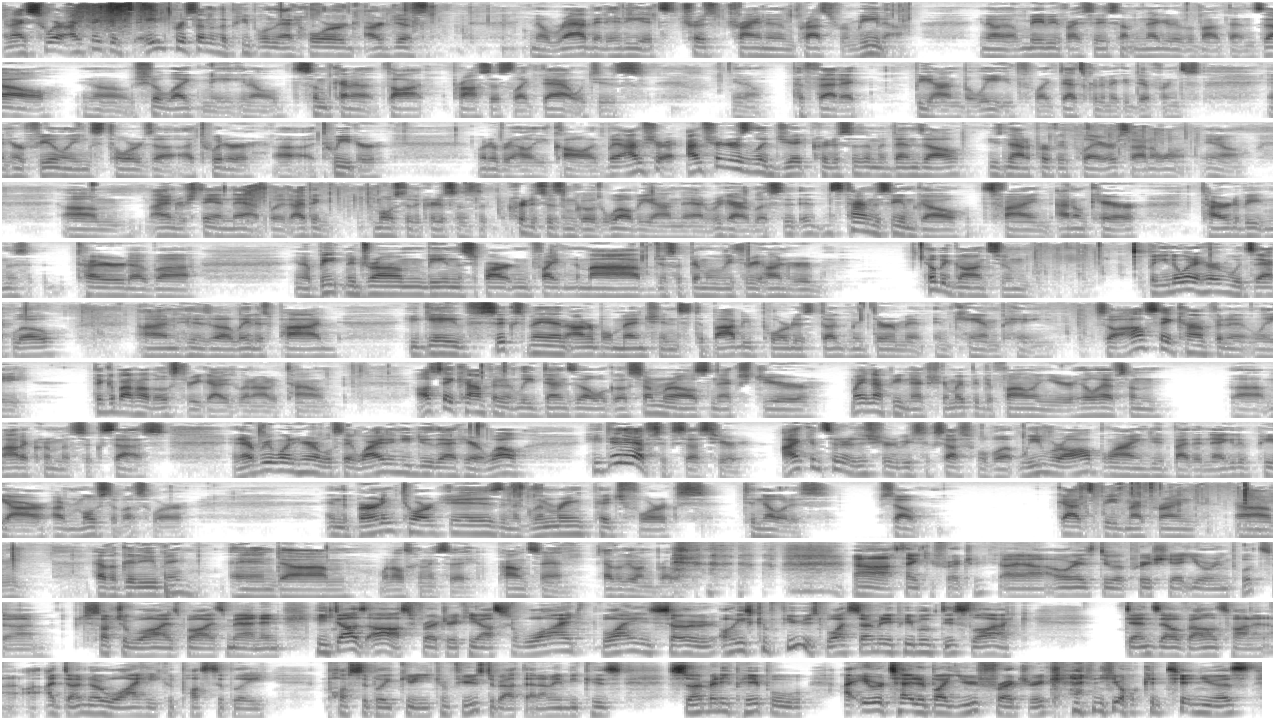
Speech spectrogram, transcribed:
and I swear, I think it's 80% of the people in that horde are just, you know, rabid idiots trying to impress Ramina. You know, maybe if I say something negative about Denzel, you know, she'll like me, you know, some kind of thought process like that, which is, you know, pathetic beyond belief. Like that's going to make a difference in her feelings towards a, a Twitter, uh, a tweeter, whatever the hell you call it. But I'm sure, I'm sure there's legit criticism of Denzel. He's not a perfect player, so I don't want, you know, um, I understand that, but I think most of the criticism criticism goes well beyond that. Regardless, it, it's time to see him go. It's fine. I don't care. Tired of beating this. Tired of uh, you know beating the drum, being the Spartan, fighting the mob, just like the movie 300. He'll be gone soon. But you know what I heard with Zach Lowe on his uh, latest pod? He gave six man honorable mentions to Bobby Portis, Doug McDermott, and Cam Payne. So I'll say confidently Think about how those three guys went out of town. I'll say confidently Denzel will go somewhere else next year. Might not be next year, might be the following year. He'll have some uh, modicum of success. And everyone here will say, why didn't he do that here? Well, he did have success here. I consider this year to be successful, but we were all blinded by the negative PR, or most of us were, and the burning torches and the glimmering pitchforks to notice. So, Godspeed, my friend. Um, have a good evening. And um, what else can I say? Pound sand. Have a good one, brother. ah, thank you, Frederick. I uh, always do appreciate your inputs. Uh, such a wise, wise man. And he does ask, Frederick, he asks, why, why is so, oh, he's confused why so many people dislike Denzel Valentine. And I, I don't know why he could possibly, possibly be confused about that. I mean, because so many people are irritated by you, Frederick, and your continuous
